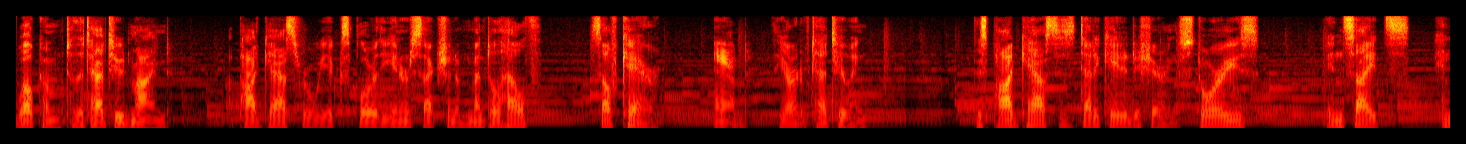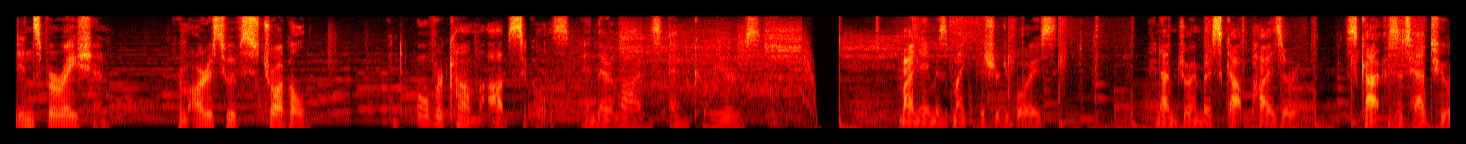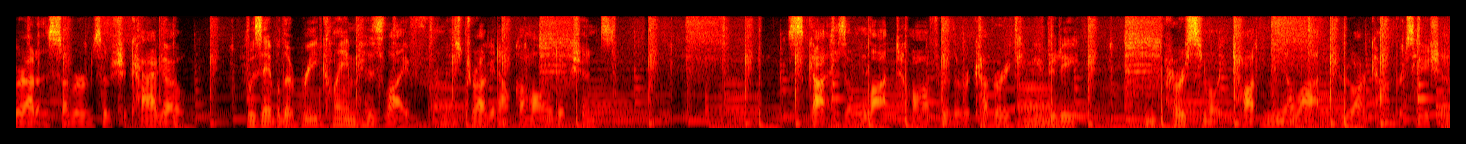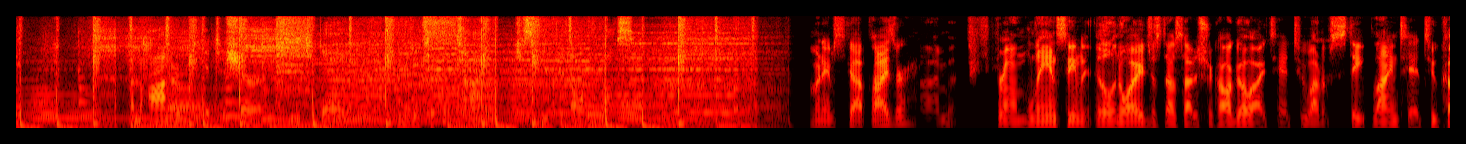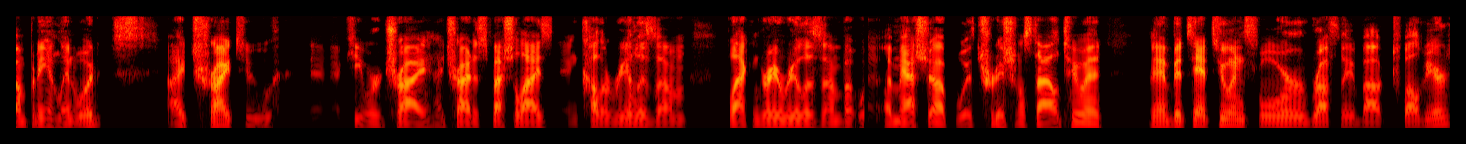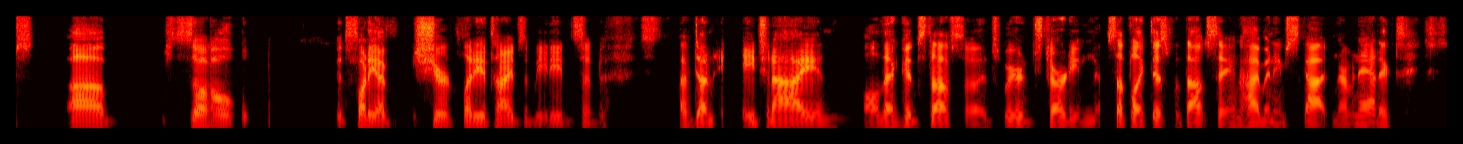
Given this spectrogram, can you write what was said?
Welcome to The Tattooed Mind, a podcast where we explore the intersection of mental health, self care, and the art of tattooing. This podcast is dedicated to sharing stories, insights, and inspiration from artists who have struggled and overcome obstacles in their lives and careers. My name is Mike Fisher Du Bois, and I'm joined by Scott Pizer Scott is a tattooer out of the suburbs of Chicago was able to reclaim his life from his drug and alcohol addictions. Scott has a lot to offer the recovery community and personally taught me a lot through our conversation. I'm honored to get to share it with you today and that he took the time to speak with all of us. My name is Scott Pizer. From Lansing, Illinois, just outside of Chicago. I tattoo out of State Line Tattoo Company in Lynwood. I try to, keyword try, I try to specialize in color realism, black and gray realism, but with a mashup with traditional style to it. And been tattooing for roughly about 12 years. Uh, so it's funny, I've shared plenty of times in meetings and I've done H and I and all that good stuff. So it's weird starting stuff like this without saying, Hi, my name's Scott and I'm an addict.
